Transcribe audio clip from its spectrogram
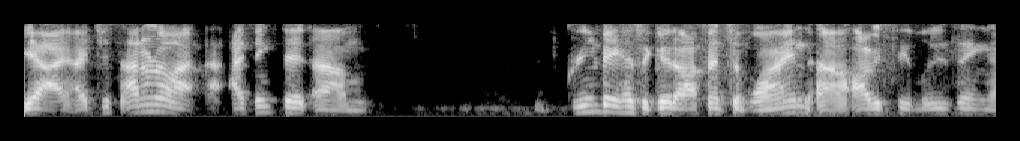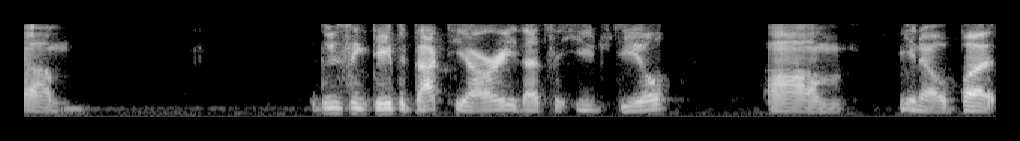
yeah, I, I, just I don't know. I, I think that um, Green Bay has a good offensive line. Uh, obviously, losing um, losing David Bakhtiari that's a huge deal. Um, you know, but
